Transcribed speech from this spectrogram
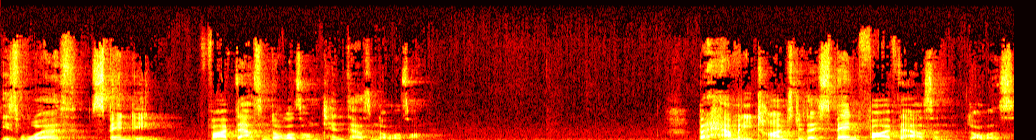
is worth spending $5,000 on, $10,000 on. But how many times do they spend $5,000?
